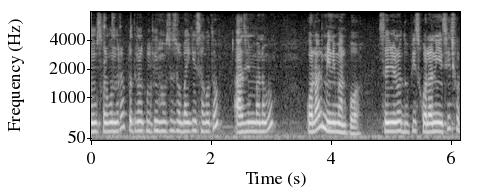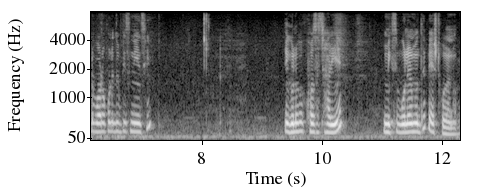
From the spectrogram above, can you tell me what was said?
নমস্কার বন্ধুরা প্রতিমা কুকিং হাউসে সবাইকে স্বাগত। আজ আমি বানাবো কলার মিনিমাল পোয়া। সেই জন্য দু পিস কলা নিয়েছি, ছোট বড় করে দু পিস নিয়েছি। এগুলোকে খোসা ছাড়িয়ে মিক্সি বোলের মধ্যে পেস্ট করে নেব।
